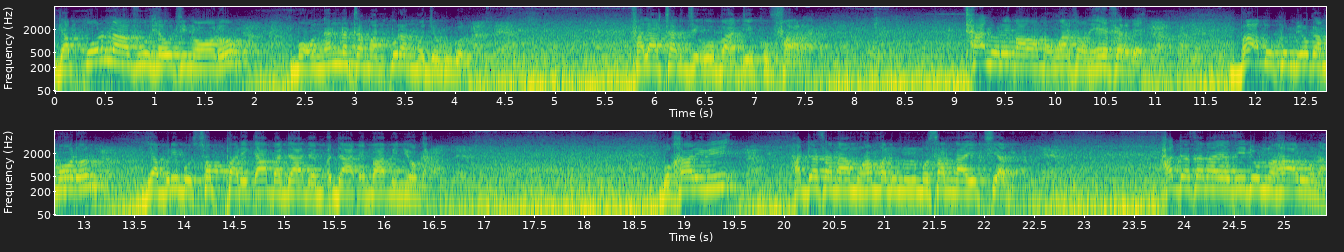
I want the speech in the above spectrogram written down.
Ngam ɓurna fuu hewtinoɗo mo o nannata man ɓuran mo jogugo ɗum. Fala tarji o badi kuffara taɗore ɓawa mo warta on heferɓe. Baɓukum yoga moɗon yabribu soppari ƙaba daɗe daɗe babin yoga. Bukhari wi haddasana muhammadu bnul musanna yecci haddasana yasidu bnu haruna.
